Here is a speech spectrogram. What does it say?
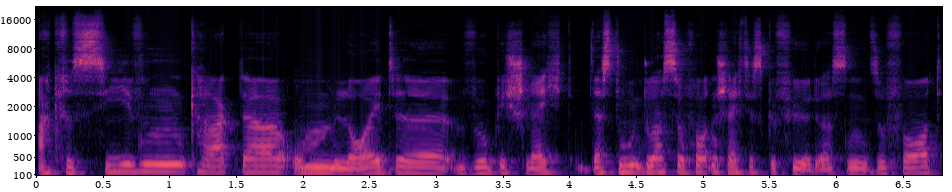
aggressiven Charakter, um Leute wirklich schlecht, dass du, du hast sofort ein schlechtes Gefühl, du hast ein, sofort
